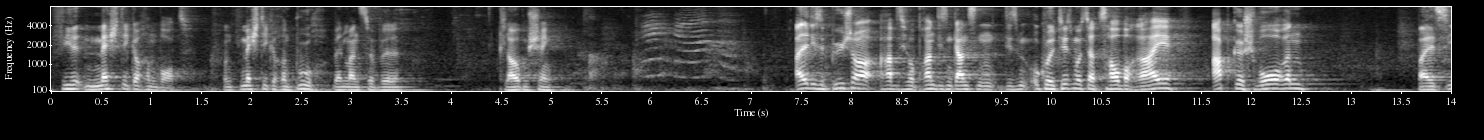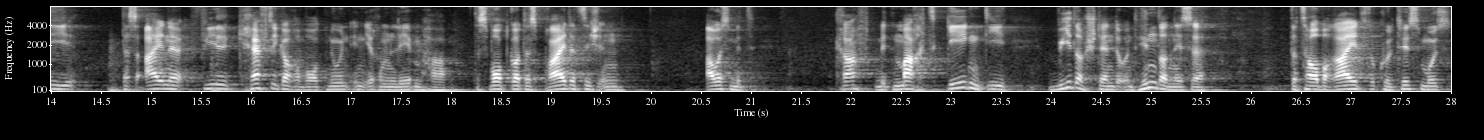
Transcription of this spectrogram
viel mächtigeren Wort und mächtigeren Buch, wenn man so will, Glauben schenken. All diese Bücher haben sie verbrannt, diesen ganzen, diesem Okkultismus der Zauberei abgeschworen, weil sie das eine viel kräftigere Wort nun in ihrem Leben haben. Das Wort Gottes breitet sich in aus mit Kraft, mit Macht gegen die Widerstände und Hindernisse der Zauberei, des Okkultismus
